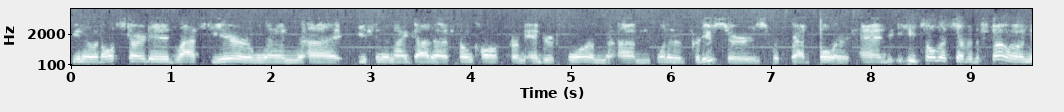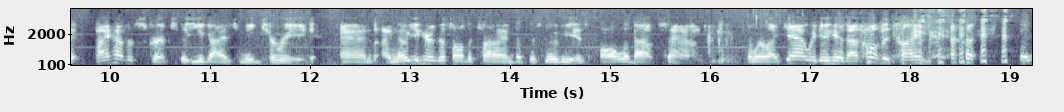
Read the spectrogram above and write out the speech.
you know, it all started last year when uh, Ethan and I got a phone call from Andrew Form, um, one of the producers with Brad Fuller, and he told us over the phone, "I have a script that you guys need to read." And I know you hear this all the time, but this movie is all about sound. And we're like, yeah, we do hear that all the time. when,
